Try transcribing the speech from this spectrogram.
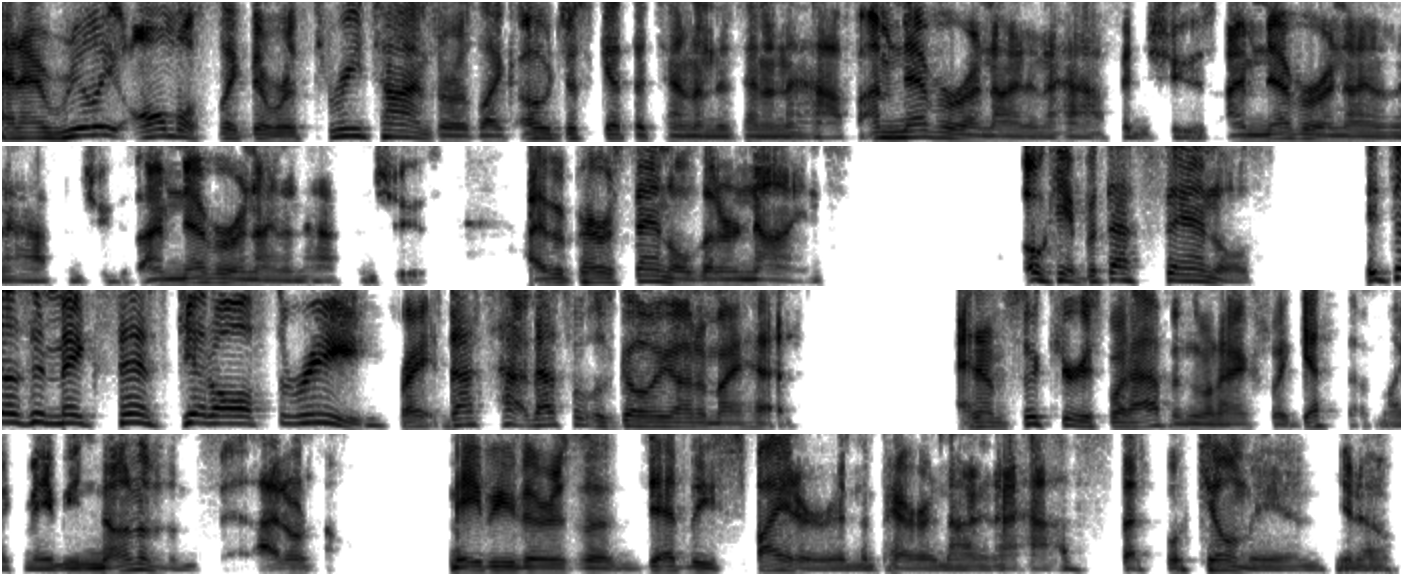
And I really almost like there were three times where I was like, oh, just get the 10 and the 10 and a half. I'm never a nine and a half in shoes. I'm never a nine and a half in shoes. I'm never a nine and a half in shoes. I have a pair of sandals that are nines. Okay, but that's sandals. It doesn't make sense. Get all three, right? That's how, that's what was going on in my head. And I'm so curious what happens when I actually get them. Like maybe none of them fit. I don't know maybe there's a deadly spider in the pair of nine and a halves that will kill me. And, you know,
